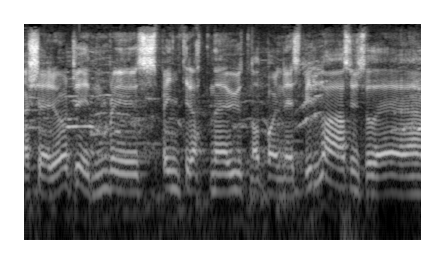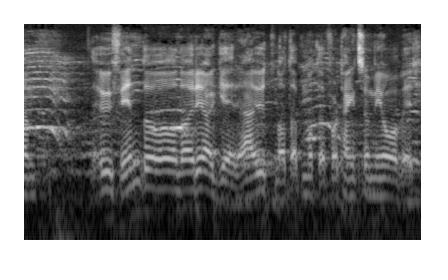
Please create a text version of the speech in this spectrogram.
jeg ser jo at Jaden blir spent rett ned uten at ballen er i spill. Da. Jeg syns det er ufint, og da reagerer jeg uten at jeg på en måte får tenkt så mye over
